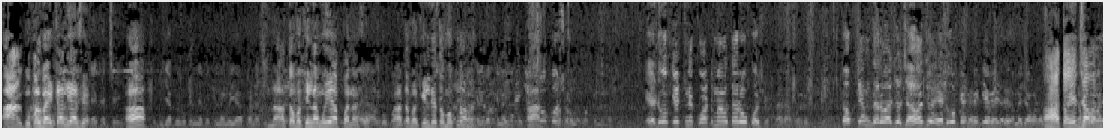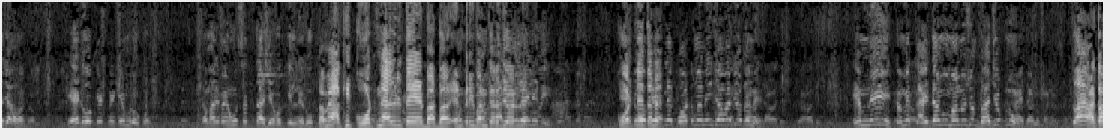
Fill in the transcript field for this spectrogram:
આ ગોપાલભાઈ ઇટાલિયા છે. એક જ છે. હા? બીજા કોઈ વકીલને વકીલને મળી આપવાના છે? ના આ તો વકીલનામું એ આપવાના છે. હા તો વકીલને તો મોકલો અમે. વકીલને હા. એડવોકેટ કોર્ટમાં આવતા રોકો છો? તો કેમ દરવાજો જવા દો? એડવોકેટને કેવી રીતે? જવાનું હા તો એ જ જવાનું. એડવોકેટ ને કેમ રોકો છો? તમારી પાસે શું સત્તા છે વકીલ ને રોકો તમે આખી કોર્ટને આવી રીતે એન્ટ્રી બંધ કરી દો એટલે? કોર્ટને તમે કોર્ટ કોર્ટમાં નહીં જવા દો તમે. એમ નહીં તમે કાયદાનું માનો છો કે ભાજપનું? કાયદાનું માને છે. તો આ તો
